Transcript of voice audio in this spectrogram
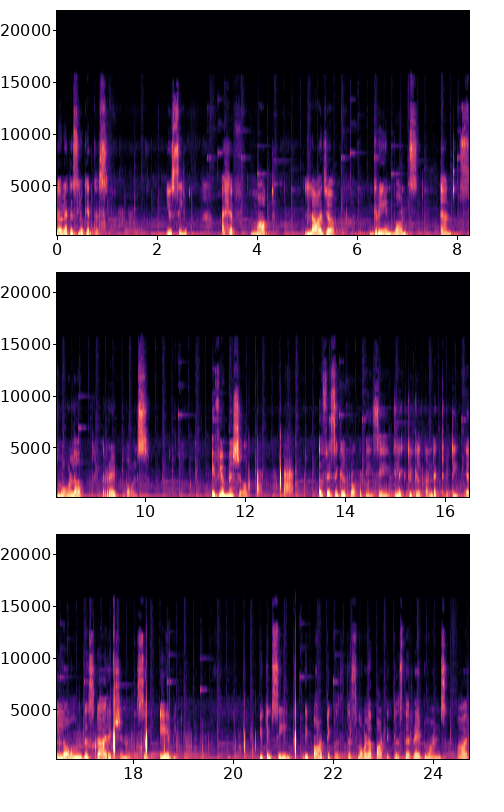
Now let us look at this. You see, I have marked larger green ones and smaller red balls. If you measure a physical property, say electrical conductivity, along this direction, say AB, you can see the particles, the smaller particles, the red ones are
